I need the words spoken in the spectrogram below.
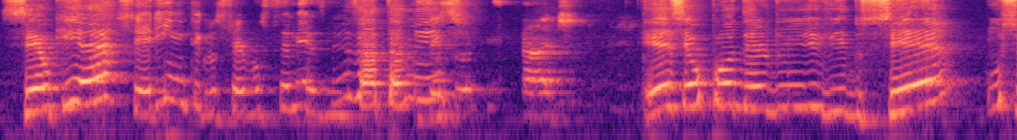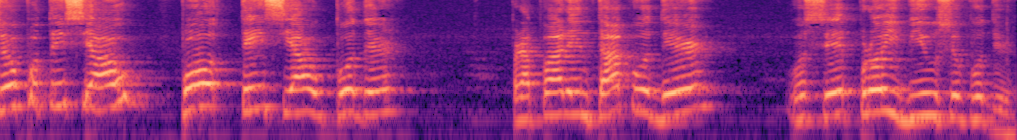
Ser o que é. Ser íntegro, ser você mesmo. Exatamente. Esse é o poder do indivíduo. Ser o seu potencial, potencial poder. Para aparentar poder, você proibiu o seu poder.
